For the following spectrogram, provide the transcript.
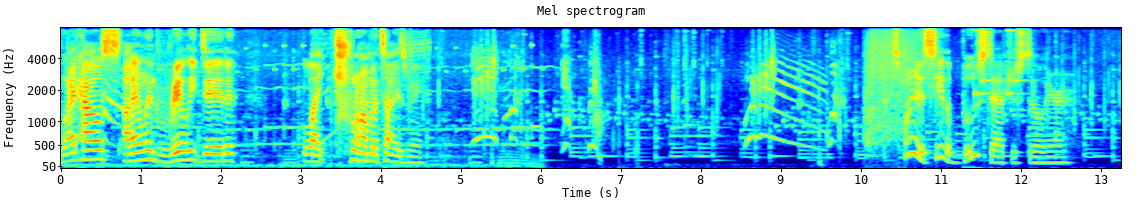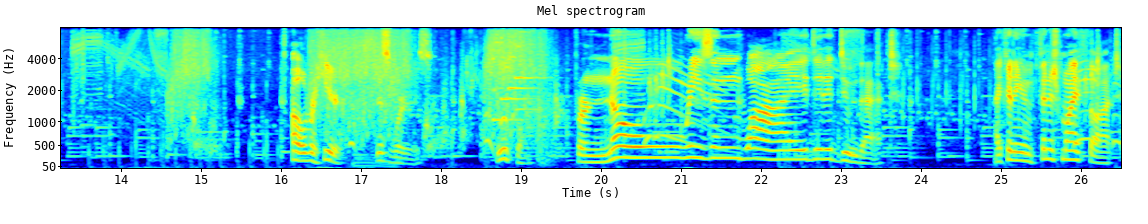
Lighthouse Island really did, like, traumatize me. It's funny to see the Boo statue still here. Oh, over here. This is where it is. Blue coin. For no reason why did it do that. I couldn't even finish my thought.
